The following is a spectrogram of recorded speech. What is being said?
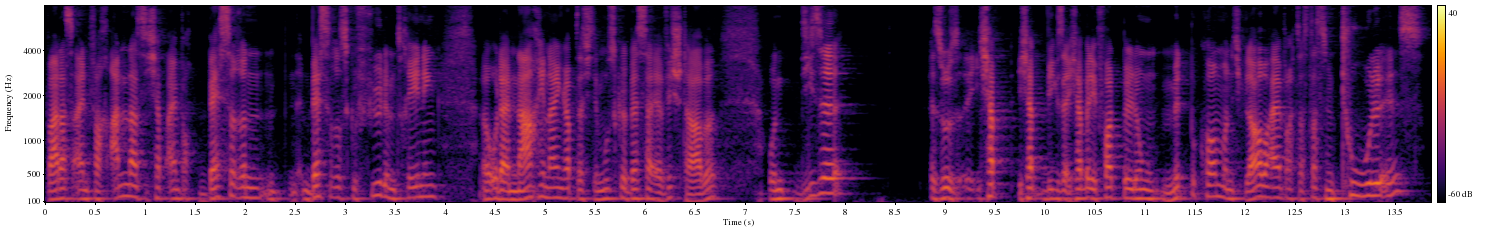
war das einfach anders. Ich habe einfach besseren, ein besseres Gefühl im Training äh, oder im Nachhinein gehabt, dass ich den Muskel besser erwischt habe. Und diese also ich habe, ich habe, wie gesagt, ich habe die Fortbildung mitbekommen und ich glaube einfach, dass das ein Tool ist,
